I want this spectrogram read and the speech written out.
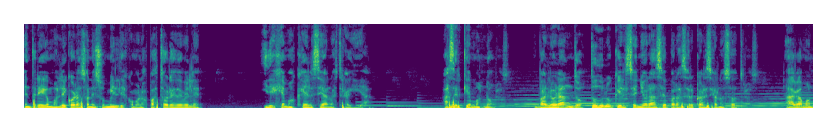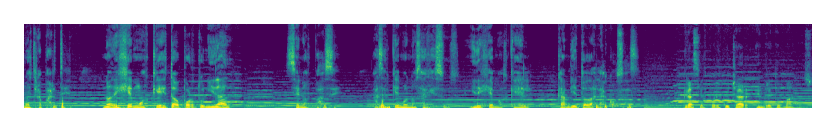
entreguémosle corazones humildes como los pastores de Belén y dejemos que Él sea nuestra guía. Acerquémonos, valorando todo lo que el Señor hace para acercarse a nosotros. Hagamos nuestra parte. No dejemos que esta oportunidad se nos pase. Acerquémonos a Jesús y dejemos que Él cambie todas las cosas. Gracias por escuchar Entre tus manos,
